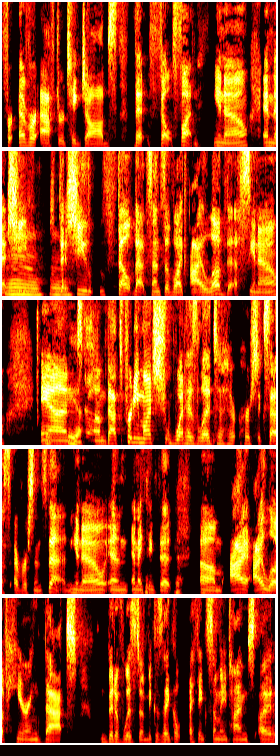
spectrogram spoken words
forever after take jobs that felt fun you know and that she mm, that mm. she felt that sense of like i love this you know and um, that's pretty much what has led to her, her, success ever since then you know and and i think that um, i i love hearing that bit of wisdom because i i think so many times i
